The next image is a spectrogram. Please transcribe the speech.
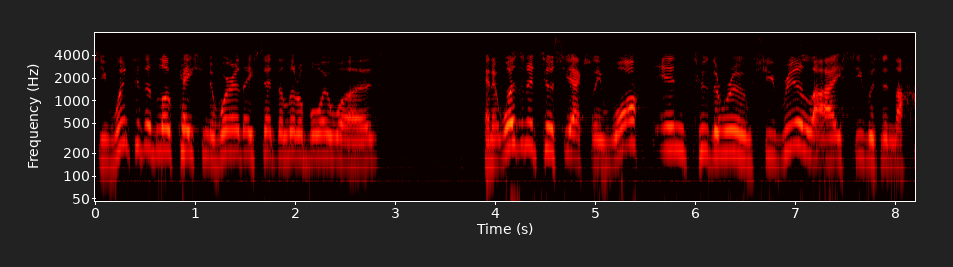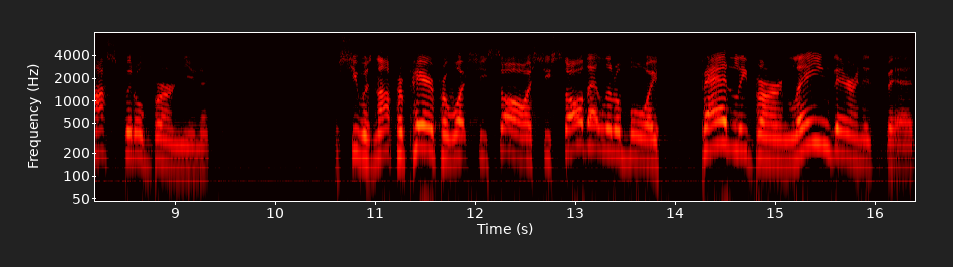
she went to the location to where they said the little boy was. And it wasn't until she actually walked into the room she realized she was in the hospital burn unit. She was not prepared for what she saw as she saw that little boy badly burned, laying there in his bed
